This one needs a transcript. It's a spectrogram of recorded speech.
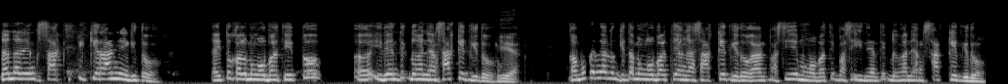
dan ada yang sakit pikirannya gitu. Nah itu kalau mengobati itu uh, identik dengan yang sakit gitu. Iya. Yeah. Kamu kan kan kita mengobati yang nggak sakit gitu kan, pasti mengobati pasti identik dengan yang sakit gitu.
